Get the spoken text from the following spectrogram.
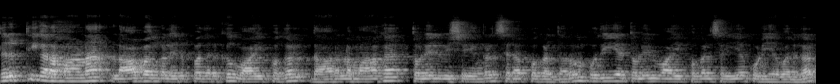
திருப்திகரமான லாபங்கள் இருப்பதற்கு வாய்ப்புகள் தாராளமாக தொழில் விஷயங்கள் சிறப்புகள் தரும். புதிய தொழில் வாய்ப்புகள் செய்யக்கூடியவர்கள்.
